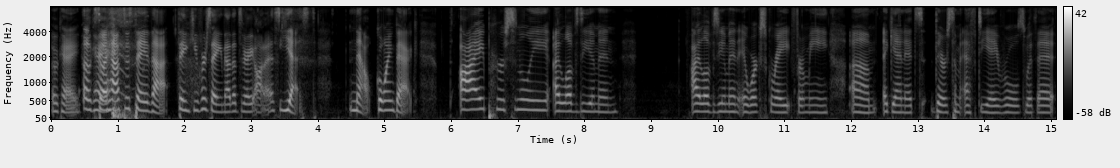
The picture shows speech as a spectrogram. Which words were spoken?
Okay. Okay. So I have to say that. Thank you for saying that. That's very honest. Yes. Now, going back, I personally, I love Xeomin. I love Xeomin. It works great for me. Um, again, it's there's some FDA rules with it.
